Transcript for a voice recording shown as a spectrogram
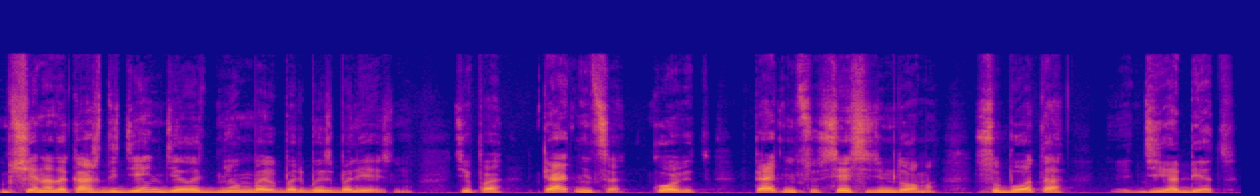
вообще надо каждый день делать днем бо- борьбы с болезнью. Типа, пятница – ковид, пятницу все сидим дома, суббота – диабет.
